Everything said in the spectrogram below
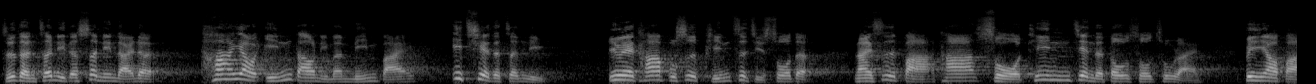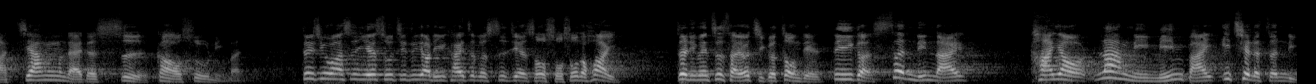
只等真理的圣灵来了，他要引导你们明白一切的真理，因为他不是凭自己说的。乃是把他所听见的都说出来，并要把将来的事告诉你们。这句话是耶稣基督要离开这个世界的时候所说的话语。这里面至少有几个重点：第一个，圣灵来，他要让你明白一切的真理。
